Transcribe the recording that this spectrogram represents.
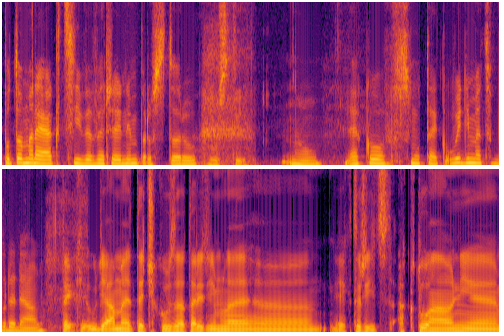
potom reakcí ve veřejném prostoru. Hustý. No, jako smutek. Uvidíme, co bude dál. Tak uděláme tečku za tady tímhle, eh, jak to říct, aktuálně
